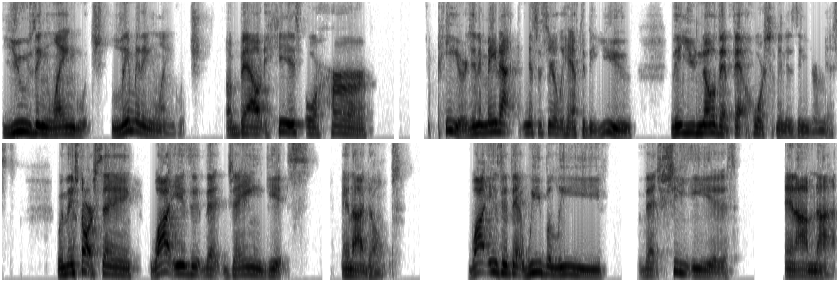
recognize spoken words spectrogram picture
using language, limiting language about his or her peers, and it may not necessarily have to be you, then you know that that horseman is in your midst. When they start saying, Why is it that Jane gets and I don't? Why is it that we believe that she is and I'm not?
